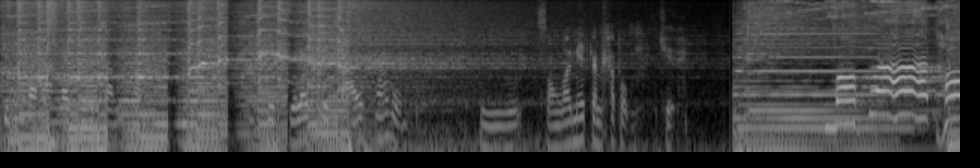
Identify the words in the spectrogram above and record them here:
หรือตรวจจิตวิญญาณทางเรเป็นตามเดี๋ยวเราเปลี่ยนสายนะครับผมอยู่200 เมตรกันครับผมโอเคบอกลาท้อ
